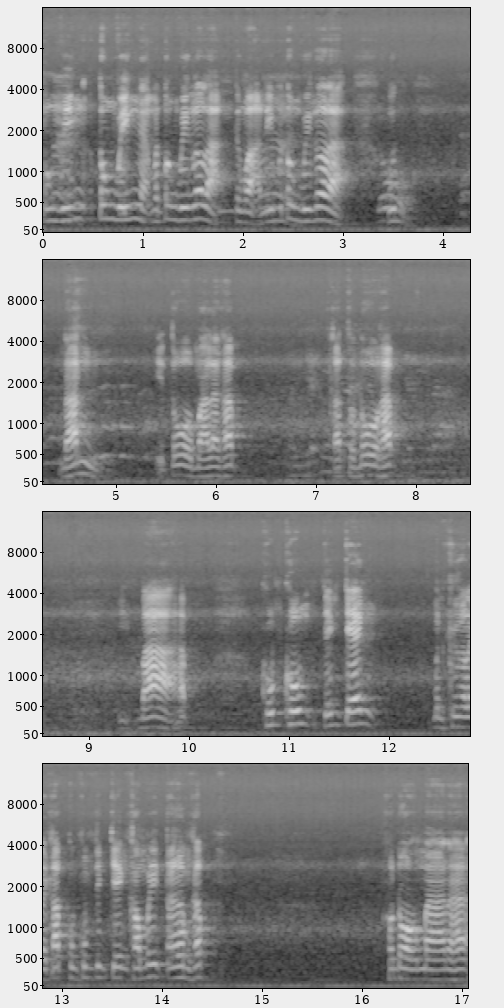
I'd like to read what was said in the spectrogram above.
ต้องวิงต้องวิงอะมันต้องวิงแล้วล่ะจังหวะนี้มันต้องวิงแล้วล่ะโดคุณดันอิโต้มาแล้วครับคาสโนครับอีกบ้าครับ คุ้มคุ้มเจ๊งเจ๊ง มันคืออะไรครับ คุ้มคุ้มเจ๊งเจ๊งเขาไม่ได้เติมครับ เขาดองมานะฮะ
